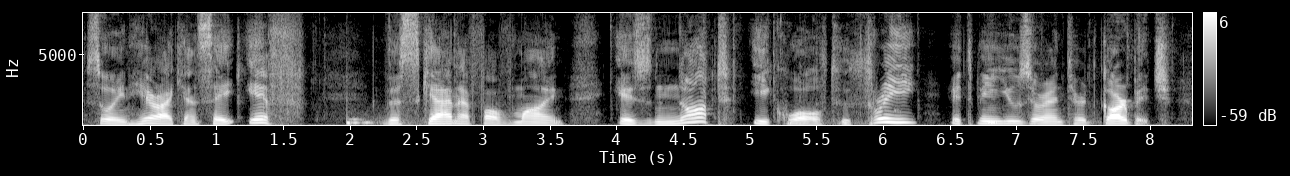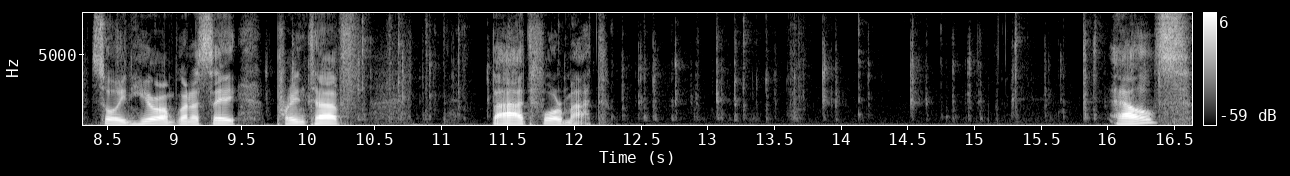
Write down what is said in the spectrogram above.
So in here I can say if the scanf of mine is not equal to 3, it means user entered garbage. So in here I'm going to say printf bad format. Else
